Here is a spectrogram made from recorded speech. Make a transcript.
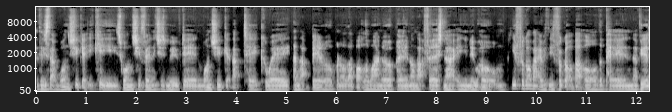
is that once you get your keys, once your furniture's moved in, once you get that takeaway and that beer open or that bottle of wine open on that first night in your new home, you forgot about everything. You forgot about all the pain. Have you,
